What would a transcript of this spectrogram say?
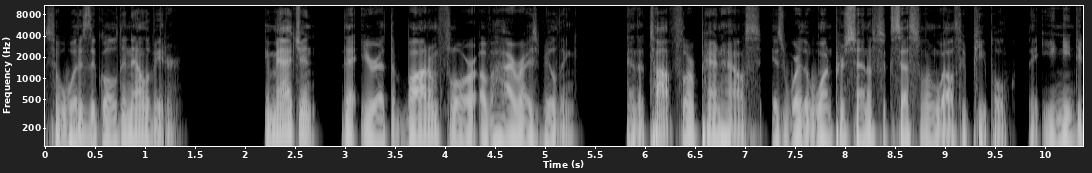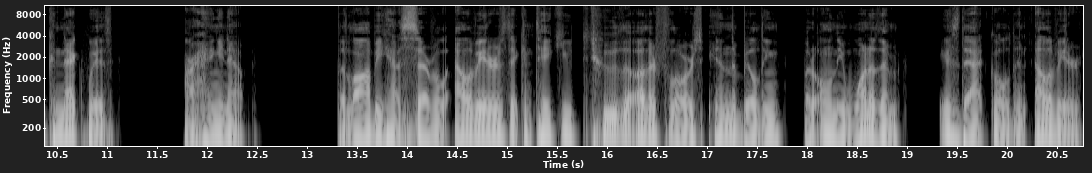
So, what is the golden elevator? Imagine that you're at the bottom floor of a high rise building, and the top floor penthouse is where the 1% of successful and wealthy people that you need to connect with are hanging out. The lobby has several elevators that can take you to the other floors in the building, but only one of them is that golden elevator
